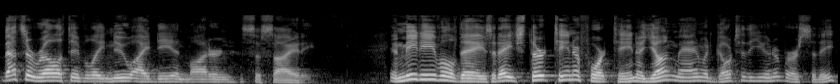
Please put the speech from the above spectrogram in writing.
that's a relatively new idea in modern society. In medieval days, at age 13 or 14, a young man would go to the university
